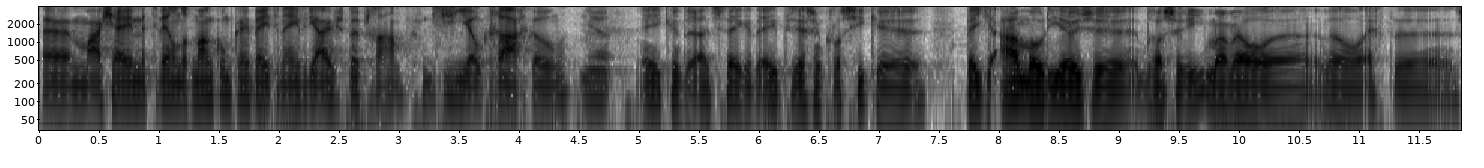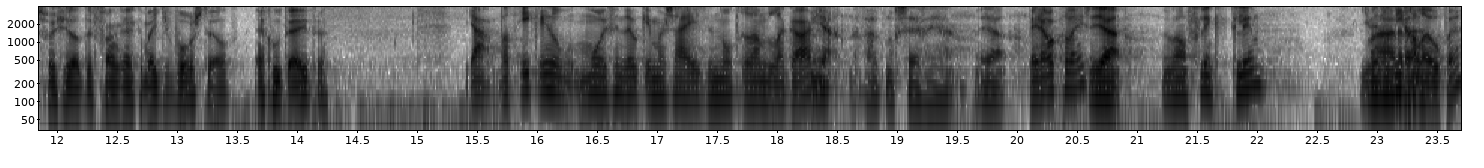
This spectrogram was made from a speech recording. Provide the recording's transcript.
Uh, maar als jij met 200 man komt, kan je beter naar een van die Irish pubs gaan. Die zie je ook graag komen. Ja. En je kunt er uitstekend eten. Het is echt zo'n klassieke, beetje amodieuze brasserie. Maar wel, uh, wel echt zoals je dat in Frankrijk een beetje voorstelt. En goed eten. Ja, wat ik heel mooi vind ook in Marseille is de Notre Dame de la Garde. Ja, dat wou ik nog zeggen, ja. ja. Ben je daar ook geweest? Ja, wel een flinke klim. Je bent nog niet gaan lopen, hè?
